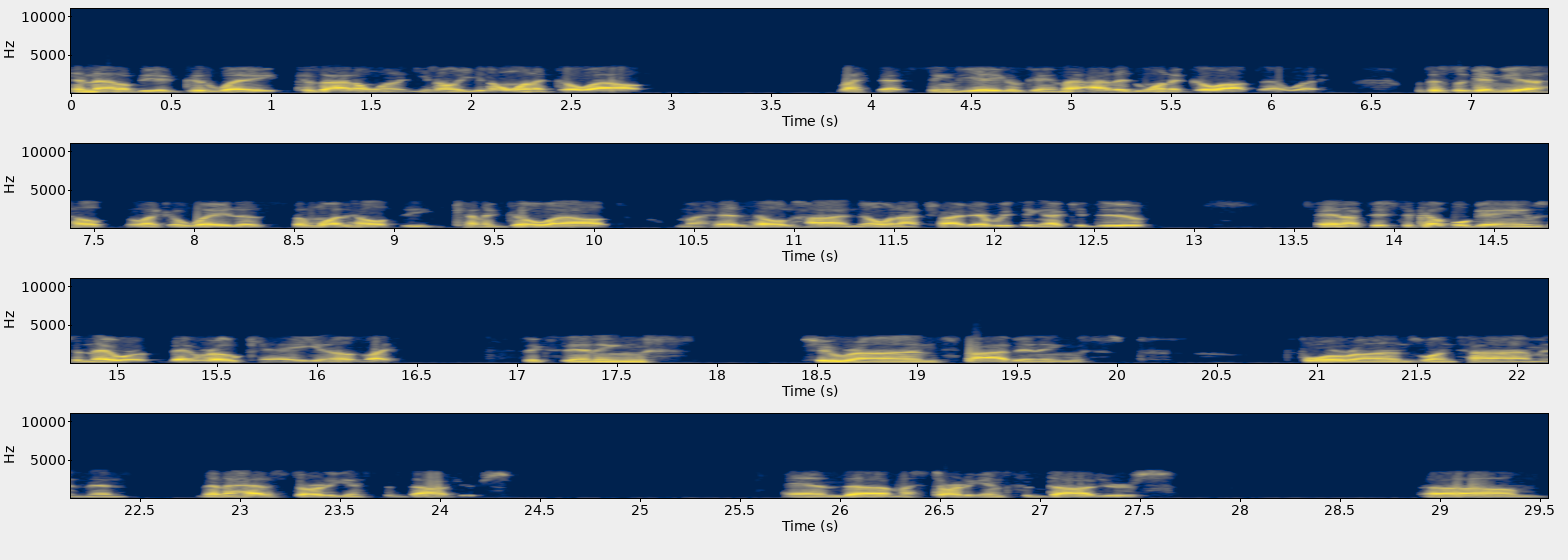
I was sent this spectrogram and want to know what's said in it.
and that'll be a good way because I don't want to. You know, you don't want to go out like that San Diego game. I, I didn't want to go out that way. But this will give me a help, like a way to somewhat healthy kind of go out, my head held high, knowing I tried everything I could do. And I pitched a couple games, and they were they were okay. You know, like six innings, two runs, five innings, four runs one time, and then then I had to start against the Dodgers. And uh, my start against the Dodgers um,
